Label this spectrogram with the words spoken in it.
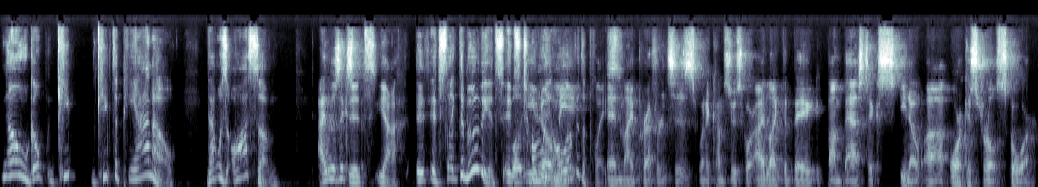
no, go keep keep the piano. That was awesome. I was ex- It's, yeah, it, it's like the movie. It's, it's Well, totally all over the place. and my preferences when it comes to a score. I like the big bombastic, you know, uh, orchestral score.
